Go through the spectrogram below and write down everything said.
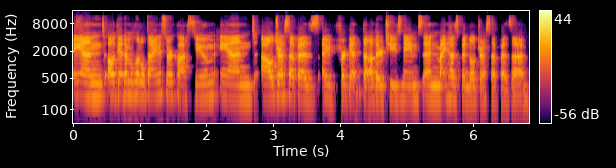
and I'll get him a little dinosaur costume and I'll dress up as I forget the other two's names, and my husband will dress up as a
